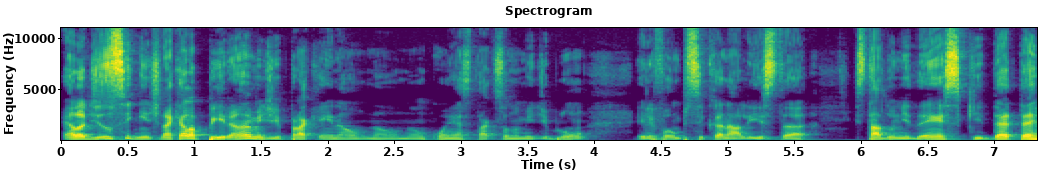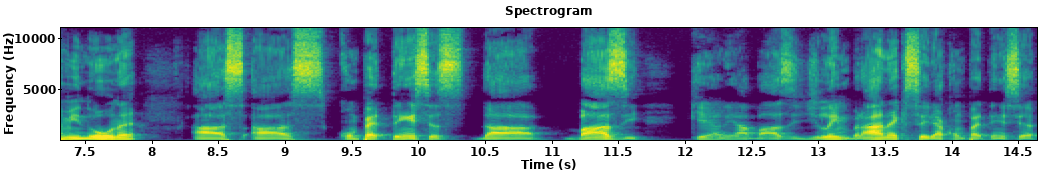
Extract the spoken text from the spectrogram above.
ela diz o seguinte: naquela pirâmide, para quem não, não, não conhece a taxonomia de Bloom, ele foi um psicanalista estadunidense que determinou né, as, as competências da base, que é a base de lembrar, né, que seria a competência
